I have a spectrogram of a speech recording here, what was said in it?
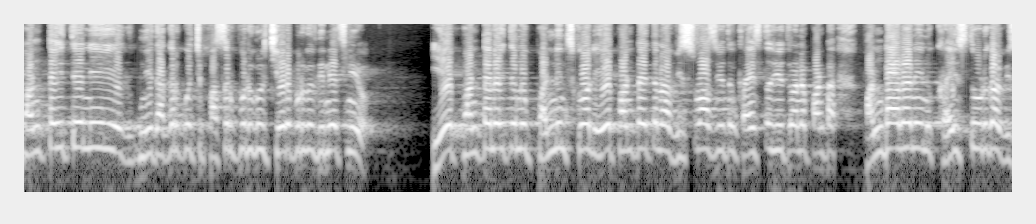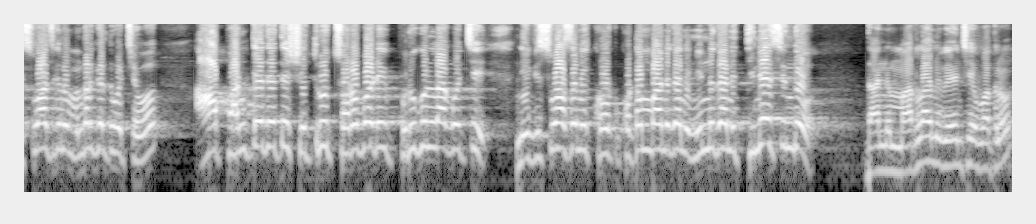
పంట అయితే నీ నీ దగ్గరకు వచ్చి పసరు పురుగులు చీడ పురుగులు తినేసినాయో ఏ పంటనైతే నువ్వు పండించుకోవాలి ఏ పంట అయితే నా విశ్వాస జీవితం క్రైస్తవ జీవితం అనే పంట పండాలని నువ్వు క్రైస్తవుడుగా విశ్వాసగా నువ్వు ముందరికెళ్తూ వచ్చావో ఆ పంట ఏదైతే శత్రువు చొరబడి పురుగుల్లాగా వచ్చి నీ విశ్వాసం నీ కుటుంబాన్ని కానీ నిన్ను కానీ తినేసిందో దాన్ని మరలా నువ్వేం చేయబోతున్నావు?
